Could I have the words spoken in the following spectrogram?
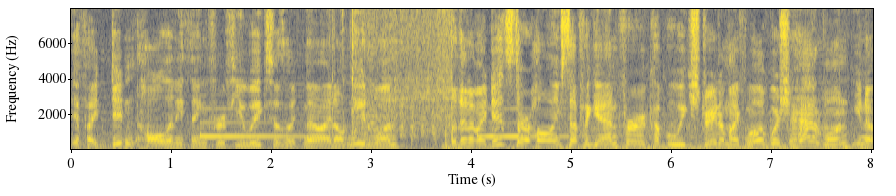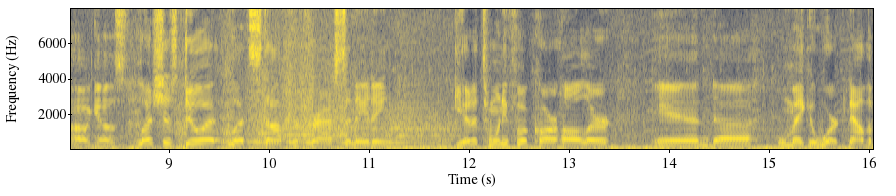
if I didn't haul anything for a few weeks, I was like, no, I don't need one. But then if I did start hauling stuff again for a couple weeks straight, I'm like, well, I wish I had one. You know how it goes. Let's just do it. Let's stop procrastinating. Get a 20 foot car hauler and uh, we'll make it work. Now, the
